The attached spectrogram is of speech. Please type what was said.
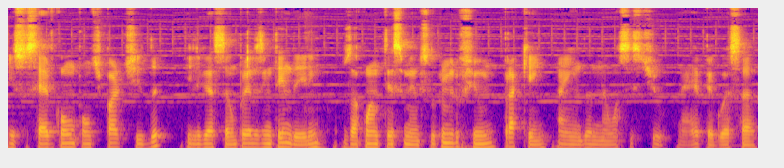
isso serve como um ponto de partida e ligação para eles entenderem os acontecimentos do primeiro filme para quem ainda não assistiu, né? Pegou essa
